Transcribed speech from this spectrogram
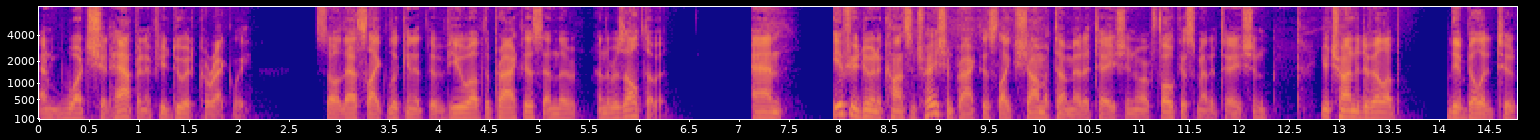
And what should happen if you do it correctly? So that's like looking at the view of the practice and the and the result of it. And if you're doing a concentration practice like shamatha meditation or focus meditation, you're trying to develop the ability to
